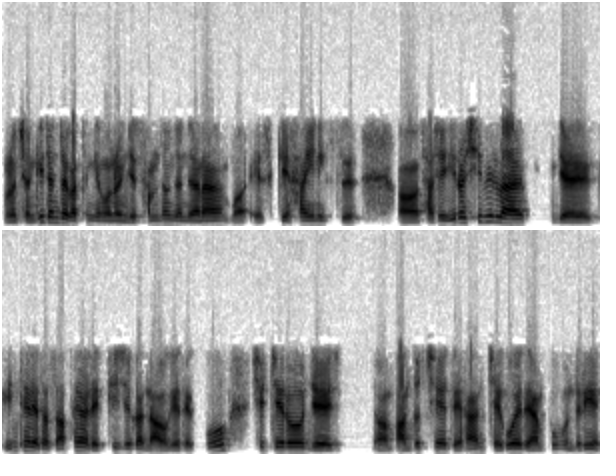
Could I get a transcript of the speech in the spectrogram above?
물론 전기전자 같은 경우는 이제 삼성전자나 뭐 SK 하이닉스, 어, 사실 1월 10일 날 이제 인텔에서 사파이어 레피즈가 나오게 됐고 실제로 이제 어, 반도체에 대한 재고에 대한 부분들이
